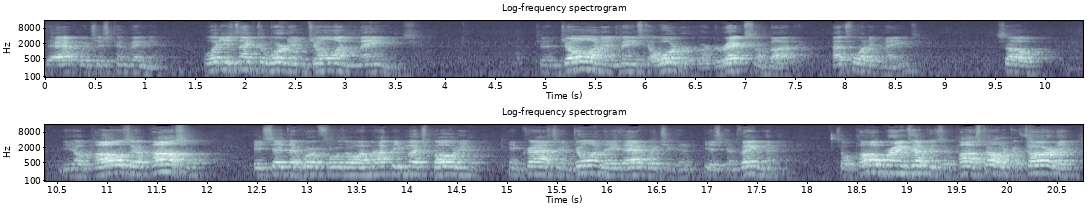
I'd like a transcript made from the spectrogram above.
that which is convenient. What do you think the word enjoin means? To enjoin it means to order or direct somebody. That's what it means. So, you know, Paul's the apostle. He said that wherefore though I might be much bold in, in Christ to enjoin thee that which is convenient. So Paul brings up his apostolic authority,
